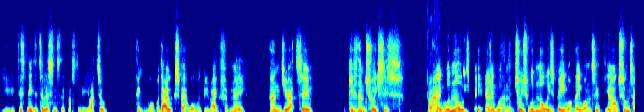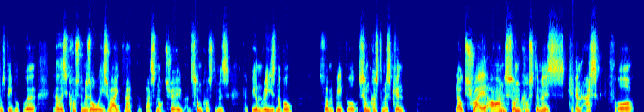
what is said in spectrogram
you just needed to listen to the customer. You had to think what would I expect? What would be right for me? And you had to give them choices Okay. And it wouldn't always be, and it and the choice wouldn't always be what they wanted. You know, sometimes people were, you know, this customer's always right. That that's not true. And some customers can be unreasonable. Some people, some customers can, you know, try it on. Some customers can ask for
